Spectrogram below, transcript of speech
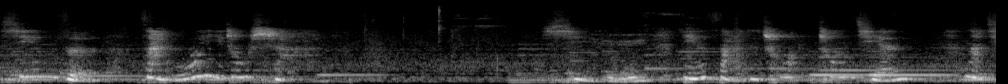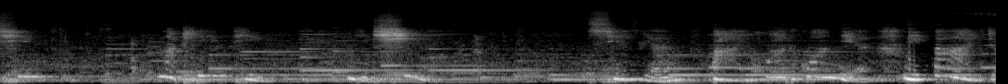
星子在无意中闪，细雨点洒在窗窗前，那轻，那娉婷，你是鲜艳。你带着，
